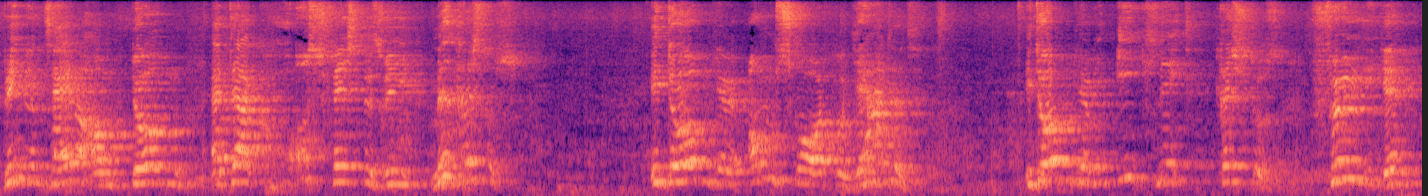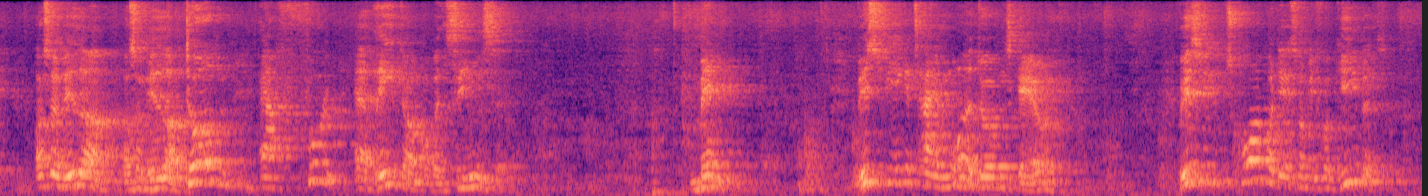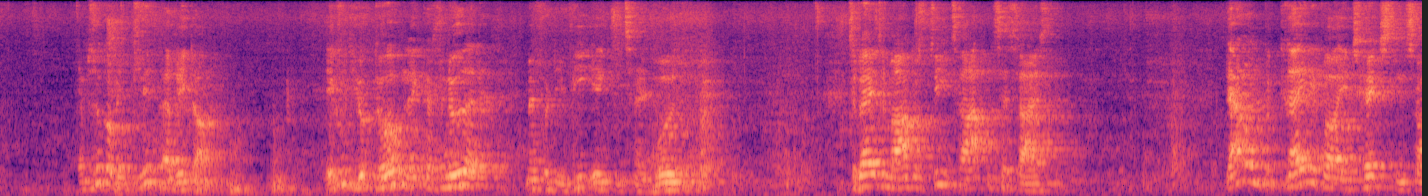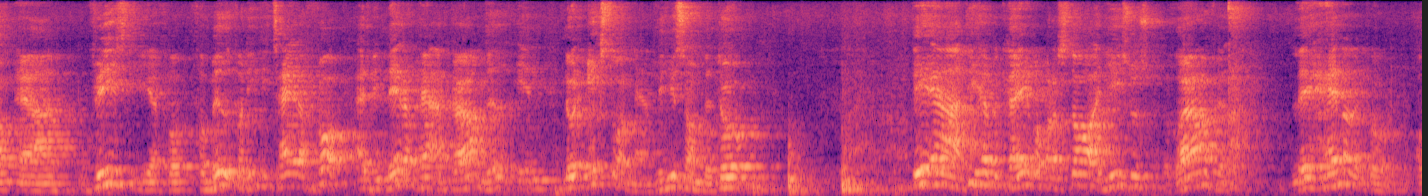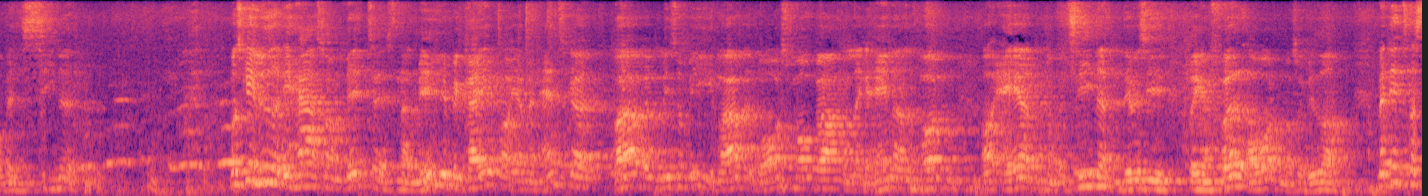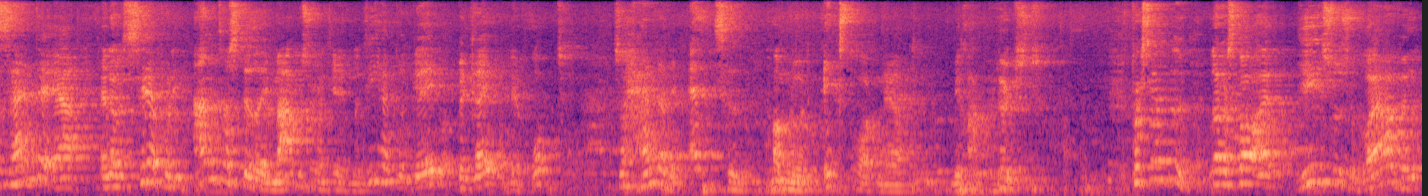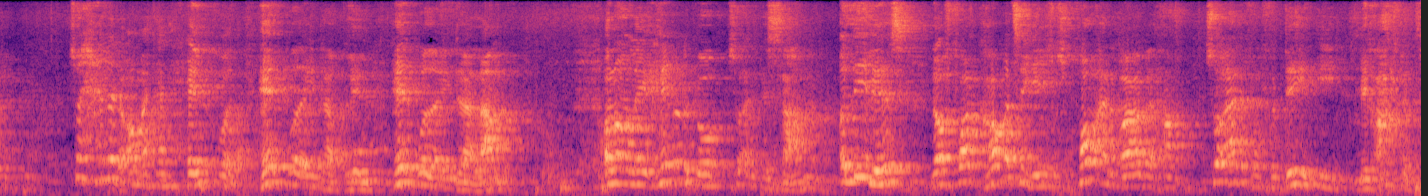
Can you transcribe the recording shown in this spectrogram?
Bibelen taler om dåben, at der korsfæstes vi med Kristus. I dåben bliver vi omskåret på hjertet. I dåben bliver vi iklædt Kristus, født igen, og så videre, og så videre. Dåben er fuld af rigdom og velsignelse. Men, hvis vi ikke tager imod dåbens gave, hvis vi ikke tror på det, som vi får givet, jamen så går vi glip af rigdommen. Ikke fordi dåben ikke kan finde ud af det, men fordi vi ikke vil tage imod det. Tilbage til Markus 10, 13-16. Der er nogle begreber i teksten, som er væsentlige at formidle, fordi de taler for, at vi netop her at gøre med en, noget ekstraordinært, ligesom ved dåben. Det er de her begreber, hvor der står, at Jesus rører ved, lagde hænderne på og velsignede Måske lyder det her som lidt sådan almindelige begreber. Jamen, han skal røre ved dem, ligesom vi rører ved vores små børn og lægger hænderne på dem og ærer dem og velsigner dem. Det vil sige, bringer fred over dem osv. Men det interessante er, at når vi ser på de andre steder i Markus evangeliet, når de her begreber, begreber bliver brugt, så handler det altid om noget ekstraordinært mirakuløst. For eksempel, når der står, at Jesus rører ved, så handler det om, at han helbreder. Helbreder en, der er blind. Helbreder en, der er lam. Og når han lægger hænderne på, så er det det samme. Og ligeledes, når folk kommer til Jesus for at røre ved ham, så er det for at få del i miraklet.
